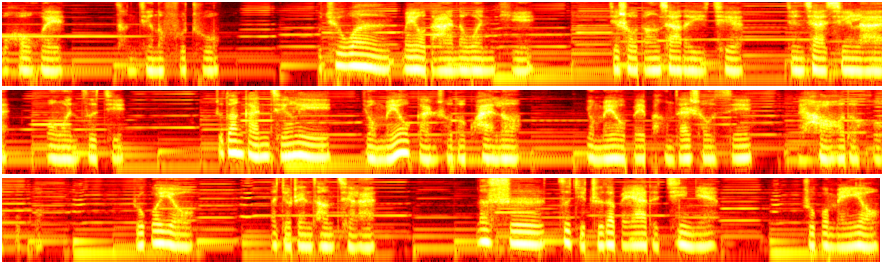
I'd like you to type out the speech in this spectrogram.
不后悔曾经的付出，不去问没有答案的问题，接受当下的一切，静下心来问问自己，这段感情里有没有感受到快乐？有没有被捧在手心，被好好的呵护过？如果有，那就珍藏起来，那是自己值得被爱的纪念；如果没有，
